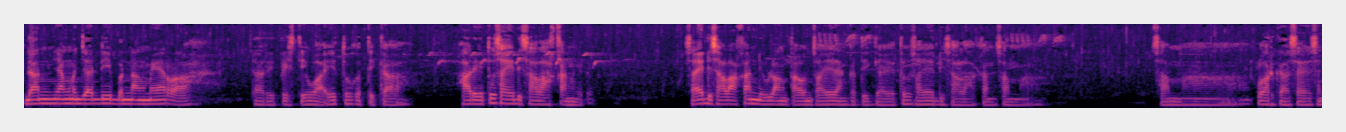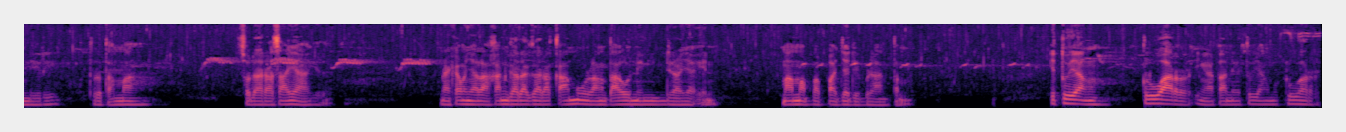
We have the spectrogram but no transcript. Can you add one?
dan yang menjadi benang merah dari peristiwa itu ketika hari itu saya disalahkan gitu saya disalahkan di ulang tahun saya yang ketiga itu saya disalahkan sama sama keluarga saya sendiri, terutama saudara saya gitu. Mereka menyalahkan gara-gara kamu ulang tahun ini dirayain. Mama papa jadi berantem. Itu yang keluar ingatan itu yang keluar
